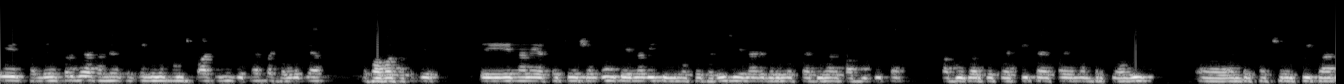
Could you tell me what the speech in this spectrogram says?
ਇਹ ਥੱਲੇ ਉਤਰ ਗਿਆ, ਥੱਲੇ ਉਤਰ ਕੇ ਜਦੋਂ ਪੁਲਿਸ ਪਾਰਟੀ ਨੂੰ ਦੇਖਿਆ, ਭੱਜਣ ਲੱਗਿਆ, ਲਿਫਾਫਾ ਸੁੱਟ ਕੇ। ਤੇ ਇਹਨਾਂ ਨੇ ਐਸਐਚਓ ਸ਼ੰਭੂ ਤੇ ਇਹਨਾਂ ਦੀ ਟੀਮ ਉੱਥੇ ਖੜੀ ਸੀ। ਇਹਨਾਂ ਨੇ ਬੜੇ ਮੁਸਤੈਦੀ ਨਾਲ ਕਾਬੂ ਕੀਤਾ। ਕਾਬੂ ਕਰਕੇ ਚੈੱਕ ਕੀਤਾ ਐਸਆਈ ਨੰਬਰ 24 ਅੰਡਰ ਸੈਕਸ਼ਨ 21 ਕਾਰ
